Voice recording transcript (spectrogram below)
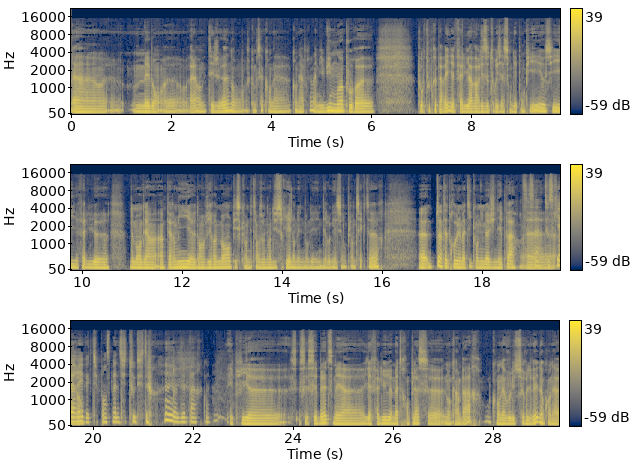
Euh, mais bon, euh, voilà, on était jeunes, c'est comme ça qu'on a qu'on a appris. On a mis huit mois pour euh, pour tout préparer. Il a fallu avoir les autorisations des pompiers aussi. Il a fallu demander un, un permis d'environnement puisqu'on était en zone industrielle. On a demandé une dérogation au plan de secteur. Euh, tout un tas de problématiques qu'on n'imaginait pas. C'est ça, tout ce qui euh, arrive et que tu penses pas du tout, du tout au départ, quoi. Et puis euh, c'est bête, mais il a fallu mettre en place donc un bar qu'on a voulu surélever. Donc on a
